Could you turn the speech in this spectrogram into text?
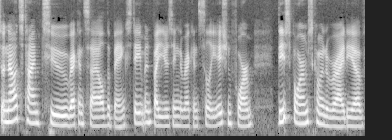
So now it's time to reconcile the bank statement by using the reconciliation form. These forms come in a variety of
